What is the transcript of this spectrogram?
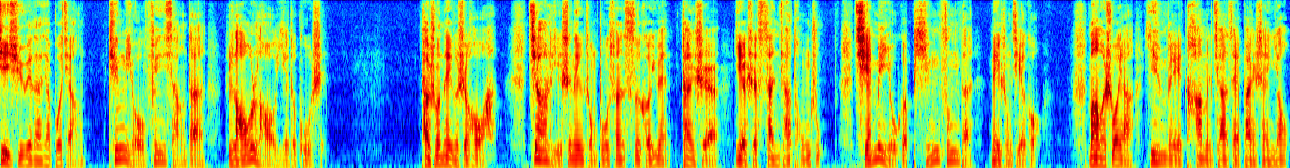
继续为大家播讲听友分享的老老爷的故事。他说那个时候啊，家里是那种不算四合院，但是也是三家同住，前面有个屏风的那种结构。妈妈说呀，因为他们家在半山腰，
